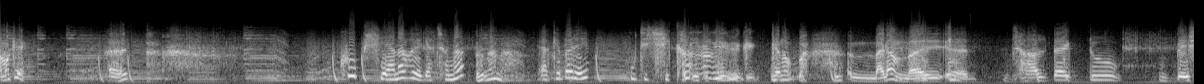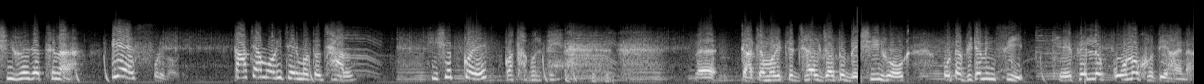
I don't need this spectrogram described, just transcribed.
আমাকে? খুব শেয়ানা হয়ে গেছো না? না না। একেবারে উচিত শিক্ষা কেন? ম্যাডাম ঝালটা একটু বেশি হয়ে যাচ্ছে না? ইয়েস কাঁচা মরিচের মতো ঝাল। হিসেব করে কথা বলবে। এ, কাঁচামরিচের ঝাল যত বেশি হোক ওটা ভিটামিন সি। খেয়ে ফেললে কোনো ক্ষতি হয় না।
